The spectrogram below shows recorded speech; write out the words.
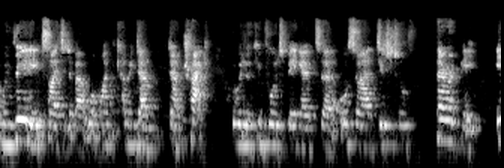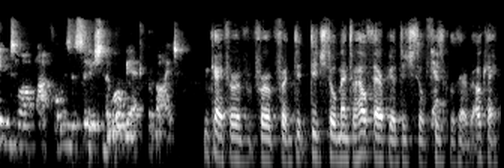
And we're really excited about what might be coming down, down track. We're looking forward to being able to also add digital therapy into our platform as a solution that we'll be able to provide. Okay, for for for d- digital mental health therapy or digital physical therapy. Okay,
